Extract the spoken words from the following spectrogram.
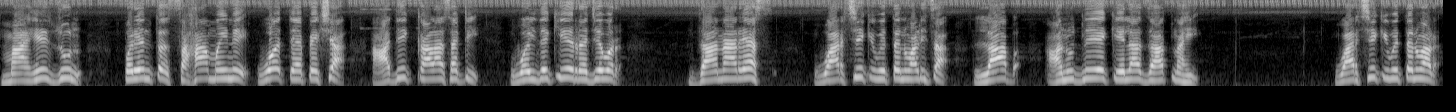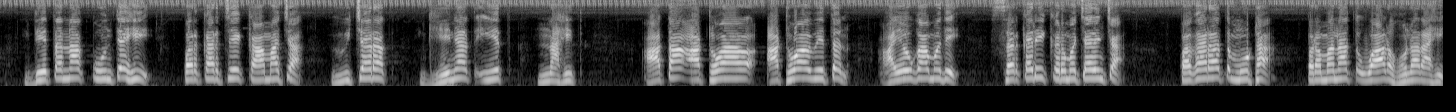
माहे जून पर्यंत सहा महिने व त्यापेक्षा अधिक काळासाठी वैद्यकीय रजेवर जाणाऱ्यास वार्षिक वेतनवाढीचा लाभ अनुज्ञेय केला जात नाही. वार्षिक वेतनवाढ देताना कोणत्याही प्रकारचे कामाच्या विचारात घेण्यात येत नाहीत. आता आठवा आठवा वेतन आयोगामध्ये सरकारी कर्मचाऱ्यांच्या पगारात मोठा प्रमाणात वाढ होणार आहे.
